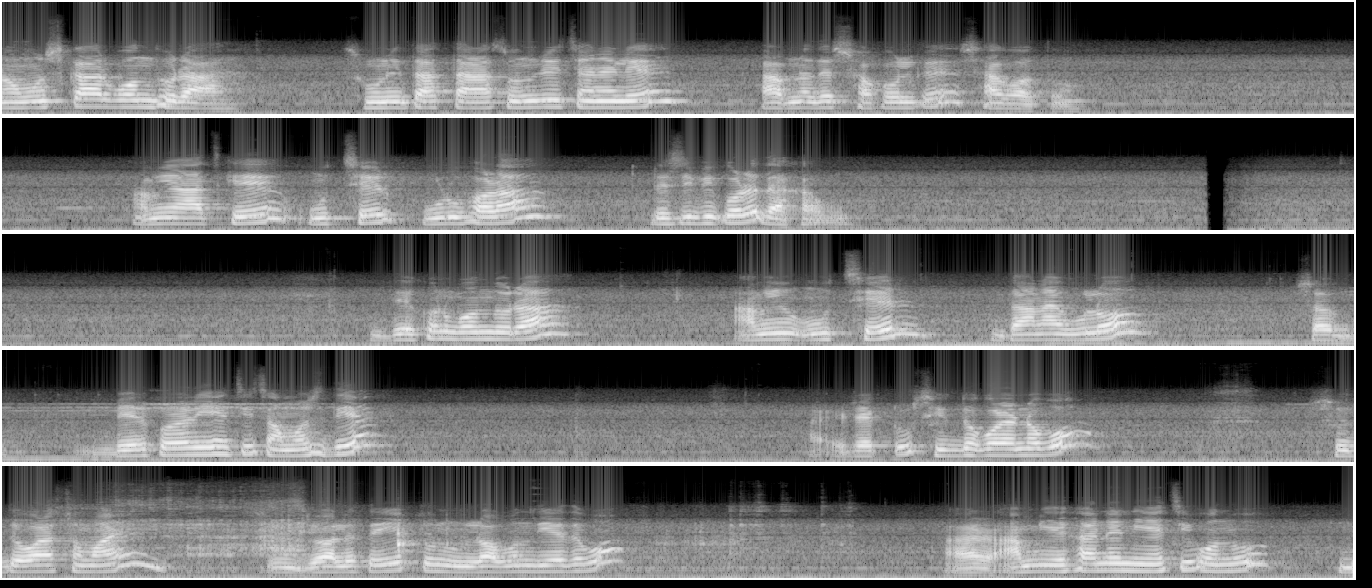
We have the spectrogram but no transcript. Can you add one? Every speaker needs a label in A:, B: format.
A: নমস্কার বন্ধুরা সুনিতার তারাসুন্দরী চ্যানেলে আপনাদের সকলকে স্বাগত। আমি আজকে উচ্ছের পুর ভরা রেসিপি করে দেখাবো। দেখুন বন্ধুরা, আমি উচ্ছের দানাগুলো সব বের করে নিয়েছি চামচ দিয়ে। এটা একটু সিদ্ধ করে নেব। সিদ্ধ করার সময় জলেতেই একটু লবণ দিয়ে দেব। আর আমি এখানে নিয়েছি বন্ধু,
